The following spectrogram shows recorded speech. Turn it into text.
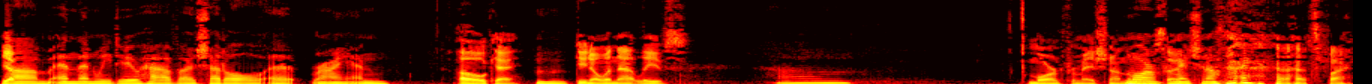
Yep. Um, and then we do have a shuttle at Ryan Oh, okay. Mm-hmm. Do you know when that leaves? Um, more information on the more website. information on that. That's fine.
